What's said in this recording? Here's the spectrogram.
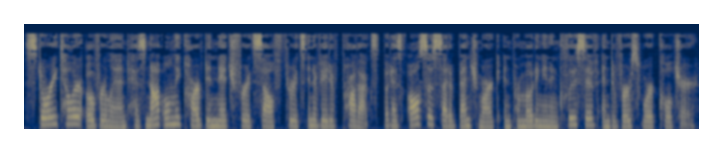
Storyteller Overland has not only carved a niche for itself through its innovative products but has also set a benchmark in promoting an inclusive and diverse work culture.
